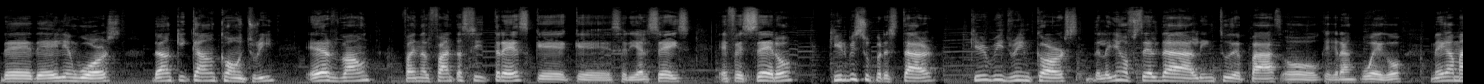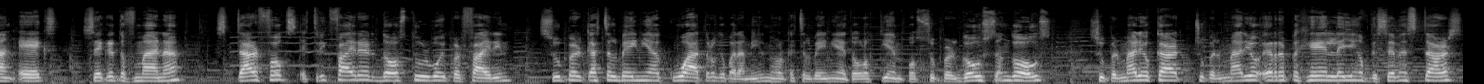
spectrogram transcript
de, de Alien Wars, Donkey Kong Country, Earthbound, Final Fantasy 3 que, que sería el 6, F0, Kirby Superstar, Kirby Dream Cars, The Legend of Zelda Link to the Past, oh, qué gran juego, Mega Man X, Secret of Mana, Star Fox, Street Fighter 2 Turbo Hyper Fighting, Super Castlevania 4, que para mí es el mejor Castlevania de todos los tiempos, Super Ghosts and Ghosts, Super Mario Kart, Super Mario RPG Legend of the Seven Stars,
